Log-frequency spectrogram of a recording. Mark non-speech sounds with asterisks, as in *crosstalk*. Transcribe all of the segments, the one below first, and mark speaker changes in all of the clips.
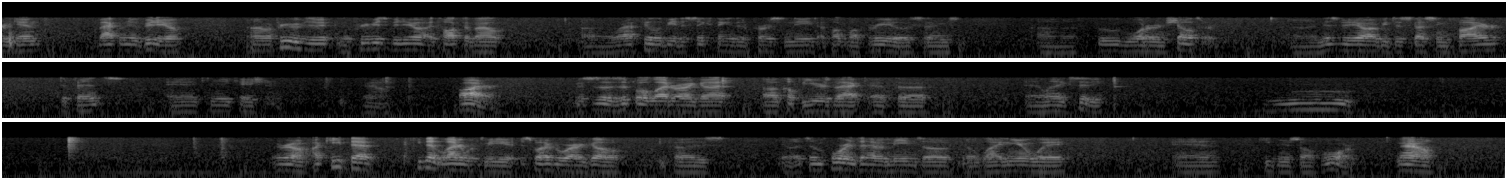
Speaker 1: Again, back with a new video. Previous, in the previous video I talked about uh, what I feel to be the six things that a person needs. I talked about three of those things, uh, food, water, and shelter. Uh, in this video I'll be discussing fire, defense, and communication. Now, fire. This is a Zippo lighter I got uh, a couple years back at uh, Atlantic City. There we go. I keep that I keep that lighter with me just about everywhere I go because you know it's important to have a means of you know lighting your way and keeping yourself warm. Now,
